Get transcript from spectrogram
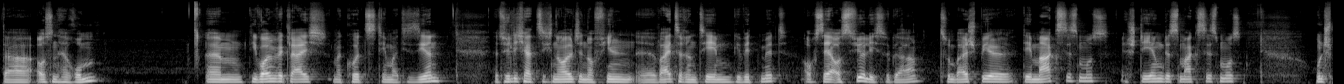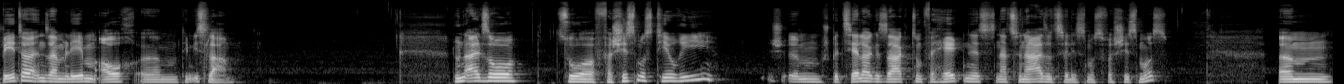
da außen herum, ähm, die wollen wir gleich mal kurz thematisieren. Natürlich hat sich Nolte noch vielen äh, weiteren Themen gewidmet, auch sehr ausführlich sogar. Zum Beispiel dem Marxismus, Erstehung des Marxismus und später in seinem Leben auch ähm, dem Islam. Nun also zur Faschismustheorie, ähm, spezieller gesagt zum Verhältnis Nationalsozialismus-Faschismus. Ähm,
